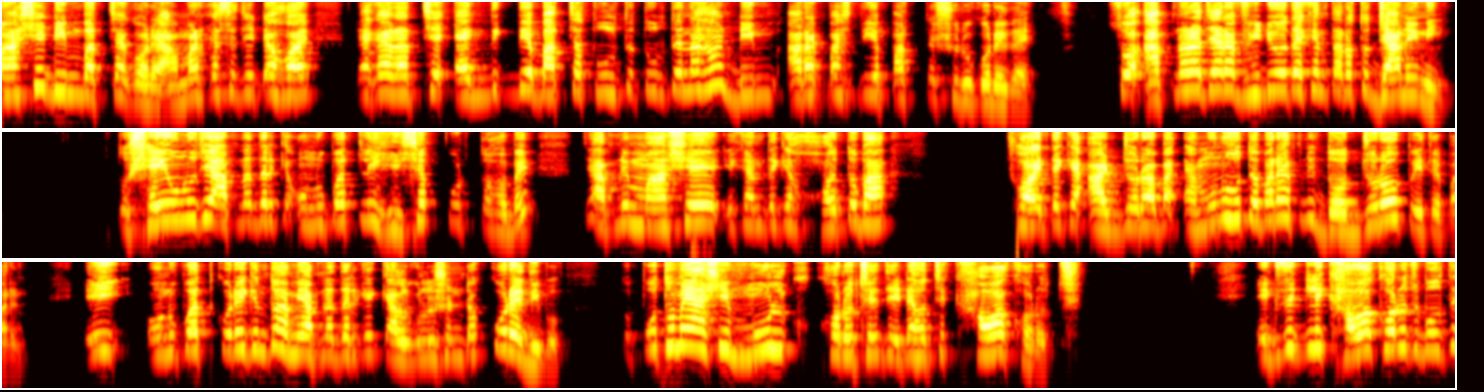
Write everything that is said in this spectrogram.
মাসে ডিম বাচ্চা করে। আমার কাছে যেটা হয়, দেখা যাচ্ছে একদিক দিয়ে বাচ্চা তুলতে তুলতে না হয়, ডিম আর এক পাশ দিয়ে পাততে শুরু করে দেয়। সো আপনারা যারা ভিডিও দেখেন, তারা তো জানেনই। তো সেই অনুযায়ী আপনাদেরকে অনুপাতলি হিসাব করতে হবে যে আপনি মাসে এখান থেকে হয়তো বা ছয় থেকে আট জোড়া বা এমনও হতে পারে, আপনি দশ জোড়াও পেতে পারেন। এই অনুপাত করে কিন্তু আমি আপনাদেরকে ক্যালকুলেশনটা করে দিব। তো প্রথমে আসি মূল খরচে, যেটা হচ্ছে খাওয়া খরচ। এক্স্যাক্টলি খাওয়া খরচ বলতে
